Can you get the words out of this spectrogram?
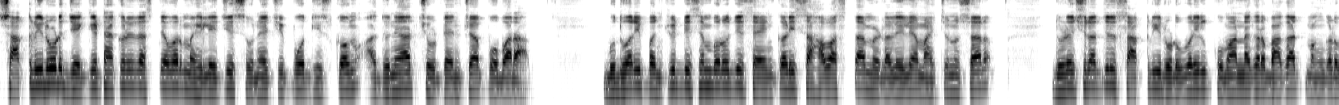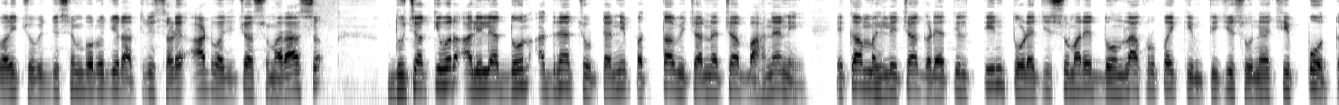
साक्री रोड जे के ठाकरे रस्त्यावर महिलेची सोन्याची पोत हिसकावून अज्ञात छोट्यांच्या पोबारा. बुधवारी पंचवीस डिसेंबर रोजी सायंकाळी सहा वाजता मिळालेल्या माहितीनुसार धुळे शहरातील साक्री रोडवरील कुमारनगर भागात मंगळवारी चोवीस डिसेंबर रोजी रात्री साडेआठ वाजेच्या सुमारास दुचाकीवर आलेल्या दोन अज्ञात चोट्यांनी पत्ता विचारण्याच्या बहाण्याने एका महिलेच्या गळ्यातील तीन तोड्याची सुमारे दोन लाख रुपये किमतीची सोन्याची पोत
